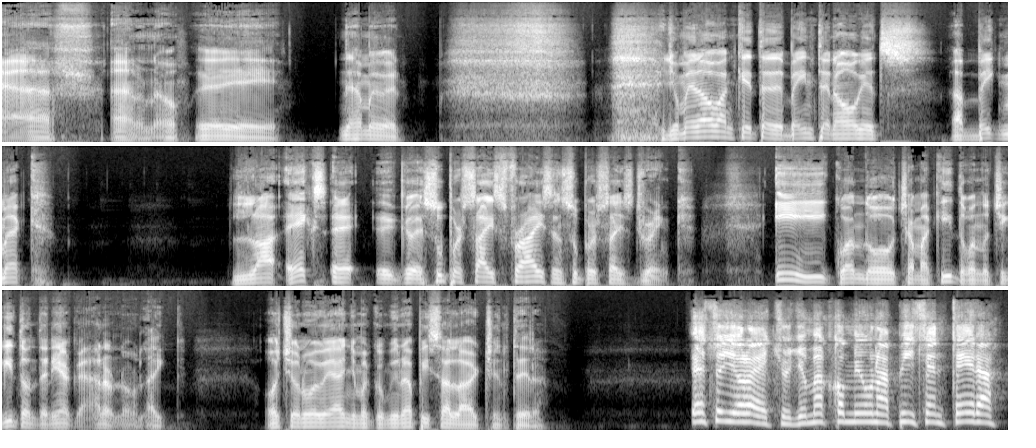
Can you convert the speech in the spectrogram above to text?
Ah, I don't know. Eh, déjame ver. Yo me he dado banquete de 20 nuggets, a Big Mac, la ex, eh, eh, super size fries and super size drink. Y cuando chamaquito, cuando chiquito tenía, I don't know, like 8 o 9 años, me comí una pizza large entera. Eso yo lo he hecho. Yo me he comido una pizza entera.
